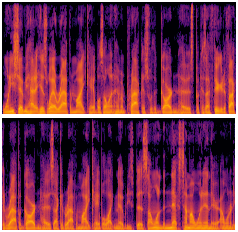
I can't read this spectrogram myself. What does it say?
when he showed me how to his way of wrapping mic cables, I went home and practiced with a garden hose because I figured if I could wrap a garden hose, I could wrap a mic cable like nobody's business. So I wanted the next time I went in there, I wanted to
